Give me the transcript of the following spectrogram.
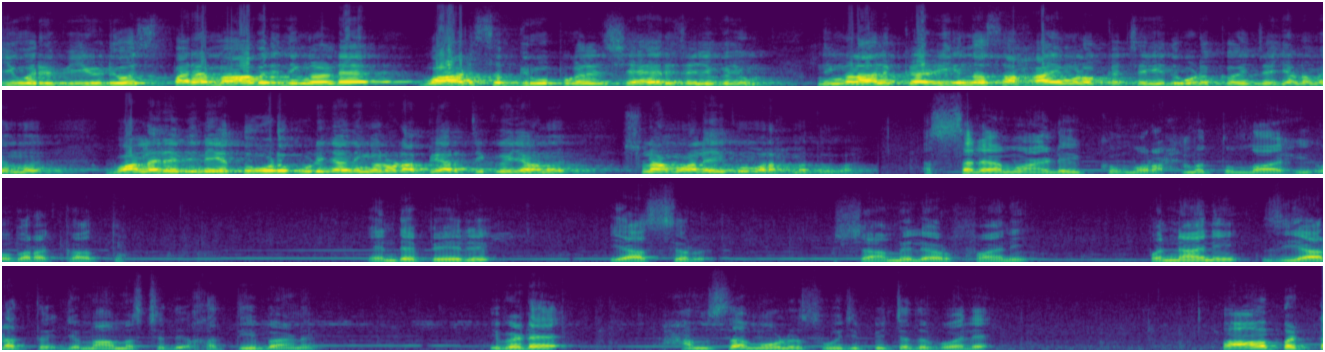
ഈ ഒരു വീഡിയോസ് പരമാവധി നിങ്ങളുടെ വാട്സപ്പ് ഗ്രൂപ്പുകളിൽ ഷെയർ ചെയ്യുകയും നിങ്ങളാൽ കഴിയുന്ന സഹായങ്ങളൊക്കെ ചെയ്തു കൊടുക്കുകയും ചെയ്യണമെന്ന് വളരെ വിനയത്തോടു കൂടി ഞാൻ നിങ്ങളോട് അഭ്യർത്ഥിക്കുകയാണ്. അസ്സാം വലൈക്കും വറഹമത്തുള്ള അസ്സലാമു അലൈക്കും വറഹമത്തല്ലാഹി വബർക്കാത്തു എന്റെ പേര് യാസിർ ഷാമിൽ അർഫാനി. പൊന്നാനി സിയാറത്ത് ജുമാ മസ്ജിദ് ഖത്തീബാണ്. ഇവിടെ ഹംസ മോൾ സൂചിപ്പിച്ചതുപോലെ പാവപ്പെട്ട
